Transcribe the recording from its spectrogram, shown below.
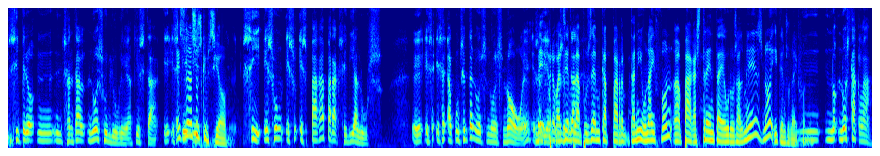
Sí, però, mm, Chantal, no és un lloguer, aquí està. Eh, És, que una subscripció. Sí, és, un, és, és pagar per accedir a l'ús. Eh, és, és, el concepte no és, no és nou, eh? És a Bé, dir, el però, per concepte- exemple, posem que per tenir un iPhone eh, pagues 30 euros al mes, no?, i tens un iPhone. No, no està clar,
